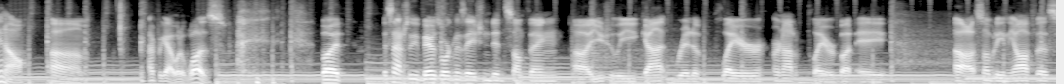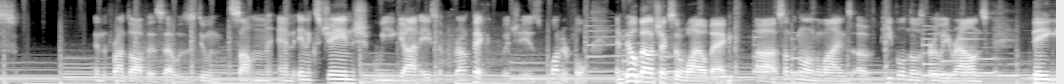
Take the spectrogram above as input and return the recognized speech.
you know, um, I forgot what it was, but essentially, the Bears organization did something. Uh, usually, got rid of player or not a player, but a uh, somebody in the office in the front office that was doing something, and in exchange, we got a seventh round pick, which is wonderful. And Bill Belichick said a while back uh, something along the lines of people in those early rounds, they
